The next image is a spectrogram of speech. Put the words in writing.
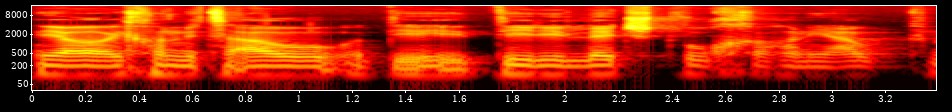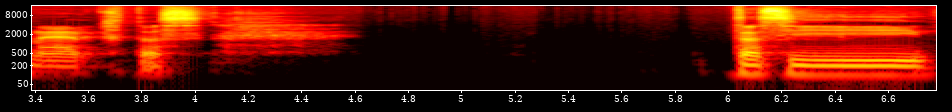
ja, ich habe jetzt auch, die, die letzte Woche habe ich auch gemerkt, dass, dass ich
